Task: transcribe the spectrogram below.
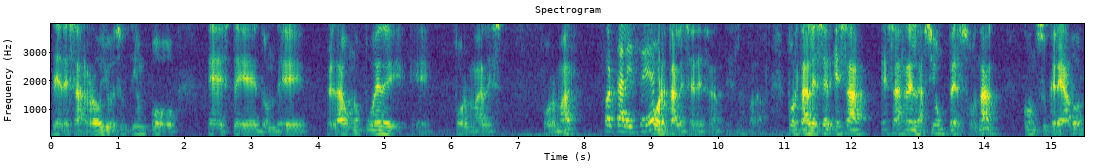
de desarrollo, es un tiempo este, donde ¿verdad? uno puede eh, formar, fortalecer. Fortalecer, esa es la palabra. Fortalecer esa, esa relación personal con su creador.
